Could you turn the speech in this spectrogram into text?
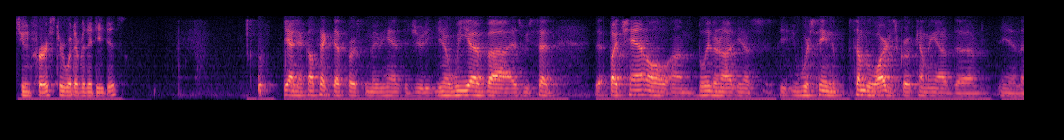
June 1st or whatever the date is? Yeah, Nik, I'll take that first and maybe hand it to Judy. You know, we have, uh, as we said, by channel, um, believe it or not, you know, we're seeing some of the largest growth coming out of the, you know, the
